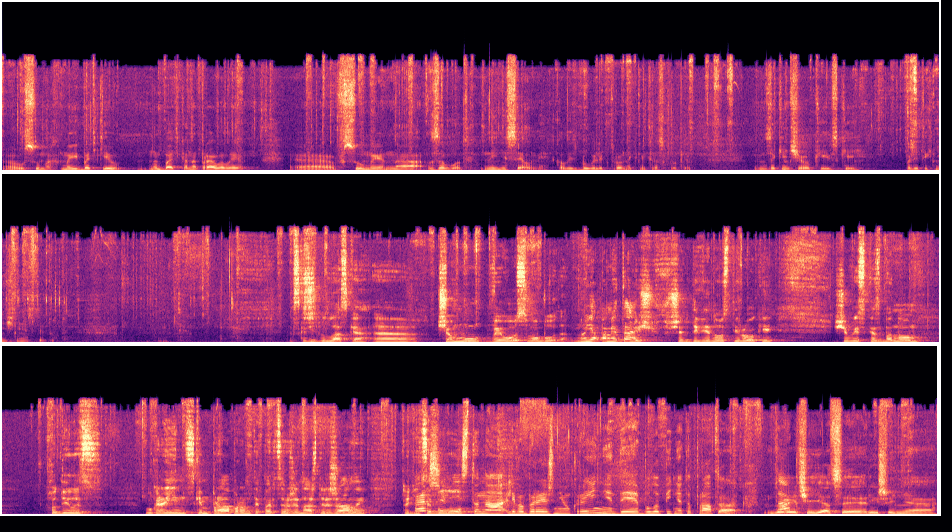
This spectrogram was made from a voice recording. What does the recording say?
е, у Сумах моїх батьків, ну, батька направили е, в Суми на завод, нині Селмі. Колись був електронник мікроскопів. Він закінчив Київський політехнічний інститут. Скажіть, будь ласка, е, чому ВО Свобода? Ну, я пам'ятаю, що в 90-ті роки, що ви з Казбаном ходили з українським прапором, тепер це вже наш державний. Тоді Перше це було. місто на лівобережній Україні, де було піднято прапор. Так, до Так? речі, я це рішення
